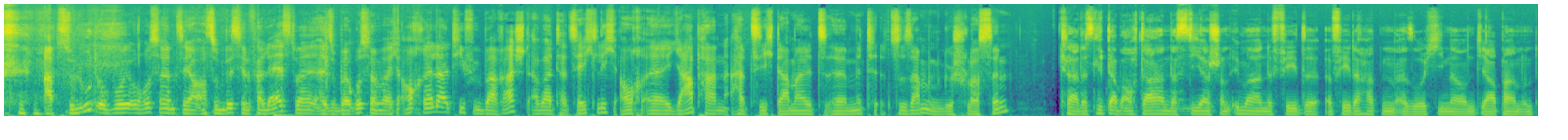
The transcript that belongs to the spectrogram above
Absolut, obwohl Russland ja auch so ein bisschen verlässt, weil also bei Russland war ich auch relativ überrascht, aber tatsächlich auch äh, Japan hat sich damals äh, mit zusammengeschlossen. Klar, das liegt aber auch daran, dass die ja schon immer eine Fehde, äh, Fehde hatten, also China und Japan. Und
